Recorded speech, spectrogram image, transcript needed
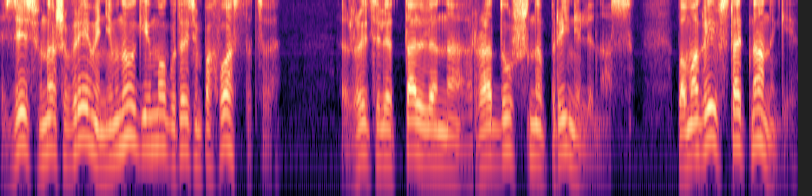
Здесь в наше время немногие могут этим похвастаться. Жители Таллина радушно приняли нас, помогли встать на ноги.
